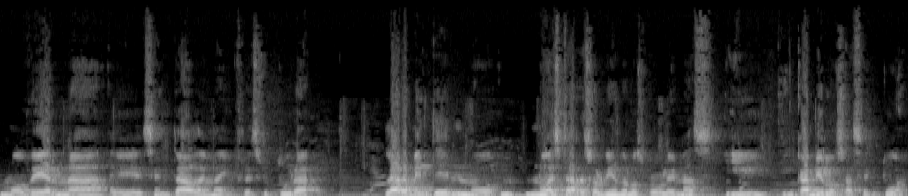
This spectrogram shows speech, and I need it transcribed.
moderna eh, sentada en la infraestructura claramente no, no está resolviendo los problemas y en cambio los acentúa.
